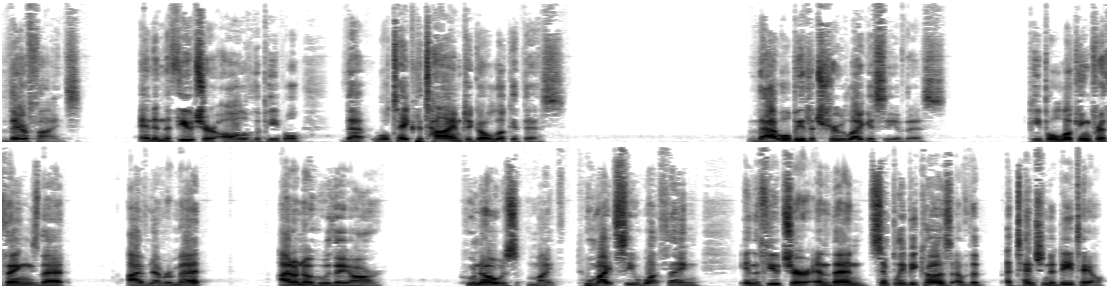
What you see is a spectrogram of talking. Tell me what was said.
their finds. And in the future, all of the people that will take the time to go look at this. That will be the true legacy of this. People looking for things that I've never met. I don't know who they are. Who knows? Might who might see what thing in the future, and then simply because of the attention to detail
